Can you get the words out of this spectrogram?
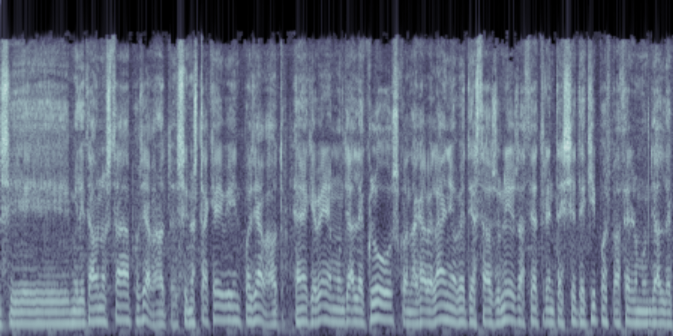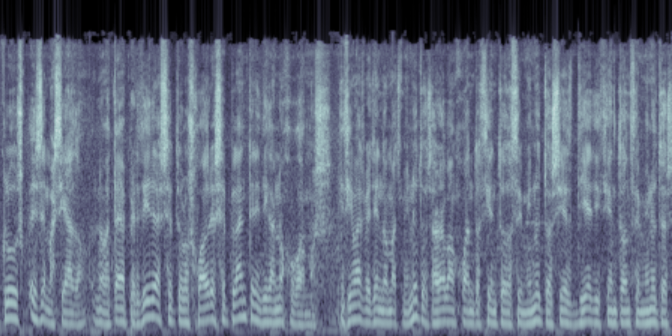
Si Militao no está, pues ya va otro. Si no está Kevin, pues ya va otro. El año que viene el Mundial de Clubs, cuando acabe el año, vete a Estados Unidos, hacer 37 equipos para hacer el Mundial de Clubs. Es demasiado. Una batalla perdida, excepto los jugadores se planten y digan no jugamos. Encima es metiendo más minutos. Ahora van jugando 112 minutos, y es 10 y 111 minutos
